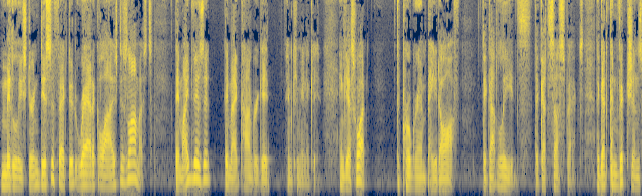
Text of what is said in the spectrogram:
Middle Eastern, disaffected, radicalized Islamists. They might visit, they might congregate and communicate. And guess what? The program paid off. They got leads, they got suspects, they got convictions,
